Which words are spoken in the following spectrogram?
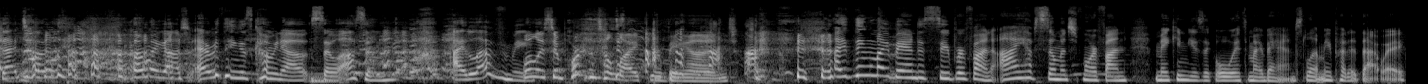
That totally. oh my gosh, everything is coming out so awesome. I love me. Well, it's important to like your band. I think my band is super fun. I have so much more fun making music with my band. Let me put it that way.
